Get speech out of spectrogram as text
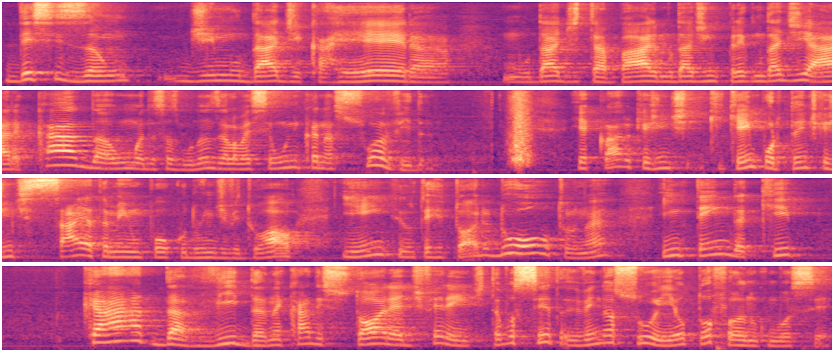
decisão de mudar de carreira, mudar de trabalho, mudar de emprego, mudar de área, cada uma dessas mudanças ela vai ser única na sua vida. E é claro que a gente que, é importante que a gente saia também um pouco do individual e entre no território do outro, né? E entenda que cada vida, né, cada história é diferente. Então você está vivendo a sua e eu estou falando com você.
